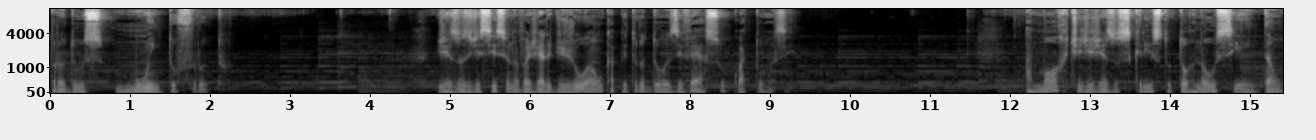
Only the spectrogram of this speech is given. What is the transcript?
produz muito fruto. Jesus disse isso no Evangelho de João, capítulo 12, verso 14. A morte de Jesus Cristo tornou-se então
